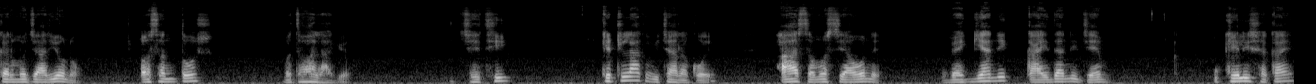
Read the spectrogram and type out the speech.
કર્મચારીઓનો અસંતોષ વધવા લાગ્યો. જેથી કેટલાક વિચારકોએ આ સમસ્યાઓને વૈજ્ઞાનિક કાયદાની જેમ ઉકેલી શકાય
